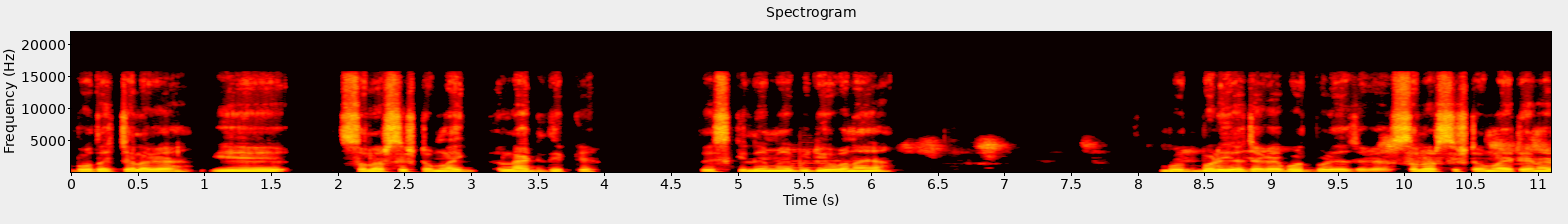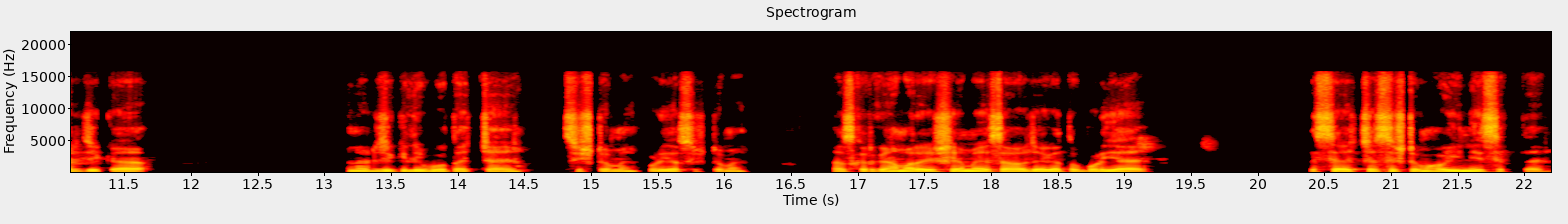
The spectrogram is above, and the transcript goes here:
बहुत अच्छा लगा ये सोलर सिस्टम लाइट लाइट देख के। तो इसके लिए मैं वीडियो बनाया। बहुत बढ़िया जगह है, बहुत बढ़िया जगह है। सोलर सिस्टम लाइट एनर्जी का एनर्जी के लिए बहुत अच्छा है सिस्टम है, बढ़िया सिस्टम है। खास करके हमारे एशिया में ऐसा हो जाएगा तो बढ़िया है। इससे अच्छा सिस्टम हो ही नहीं सकता है।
